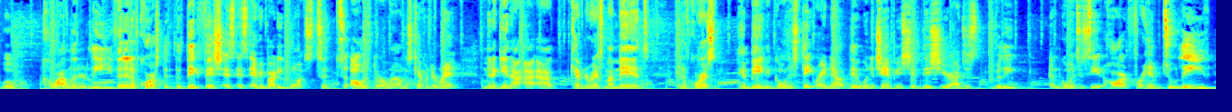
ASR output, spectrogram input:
will Kawhi Leonard leave? And then of course the, the big fish, as, as everybody wants to, to always throw around, is Kevin Durant. I mean, again, I, I, I Kevin Durant's my man's. And of course, him being in Golden State right now, they win the championship this year. I just really am going to see it hard for him to leave.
